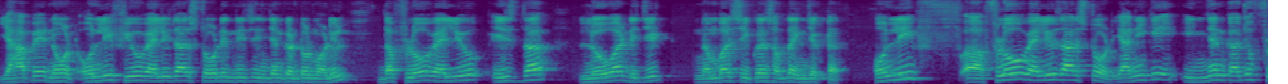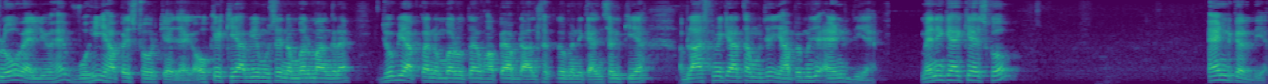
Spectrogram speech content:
यहाँ पे note only few values are stored in this engine control module the flow value is the lower digit number sequence of the injector only flow values are stored यानी कि इंजन का जो फ्लो वैल्यू है वही यहाँ पे स्टोर किया जाएगा। ओके okay, क्या अब ये मुझसे नंबर मांग रहा है? जो भी आपका नंबर होता है वहाँ पे आप डाल सकते हो। मैंने कैंसिल किया। अब लास्ट में क्या था मुझे? यहाँ पे मुझे एंड दिया है। मैंने क्या किया इसको? एंड कर दिया।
